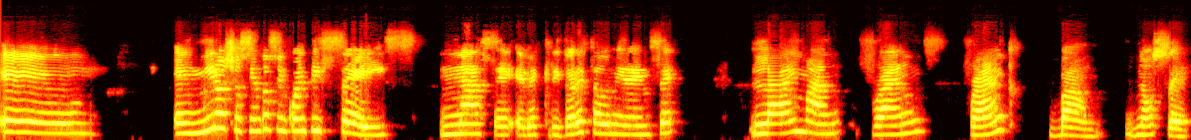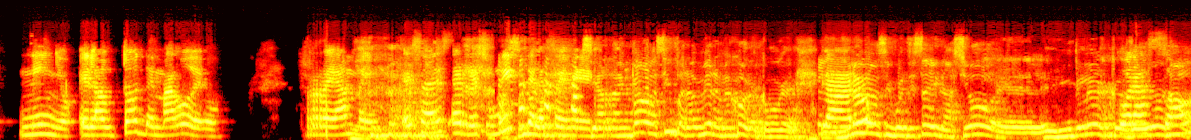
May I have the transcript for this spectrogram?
eh, en 1856 nace el escritor estadounidense Lyman Frank, Frank Baum, no sé, niño, el autor de Mago de Oz. Realmente, ese es el resumir Así, de la Si efeméride. arrancaba así, para mí era mejor. Como que Claro. en 1956 nació el inglés. que Corazón, no,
